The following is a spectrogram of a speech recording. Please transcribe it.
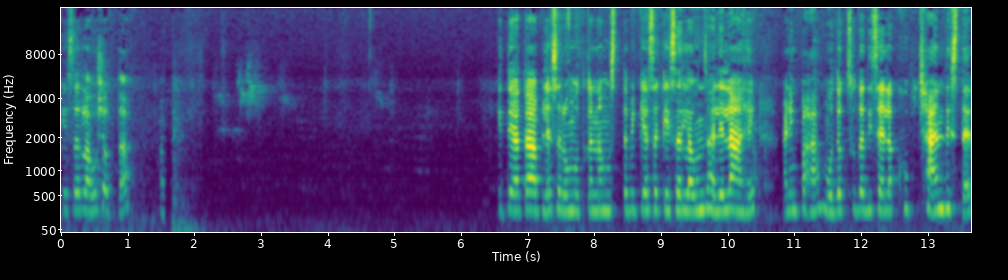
केसर लावू शकता. इथे आता आपल्या सर्व मोदकांना मस्तपैकी असा केसर लावून झालेला आहे. आणि पहा मोदकसुद्धा दिसायला खूप छान दिसत आहेत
